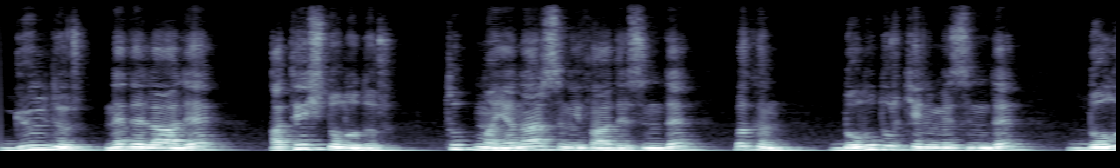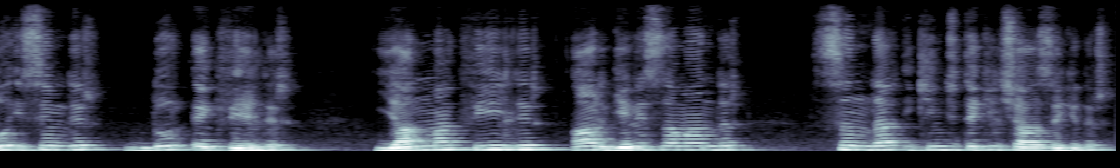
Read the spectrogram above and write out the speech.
güldür ne de lale ateş doludur tutma yanarsın ifadesinde bakın doludur kelimesinde dolu isimdir dur ek fiildir. Yanmak fiildir ar geniş zamandır sında ikinci tekil şahıs ekidir.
